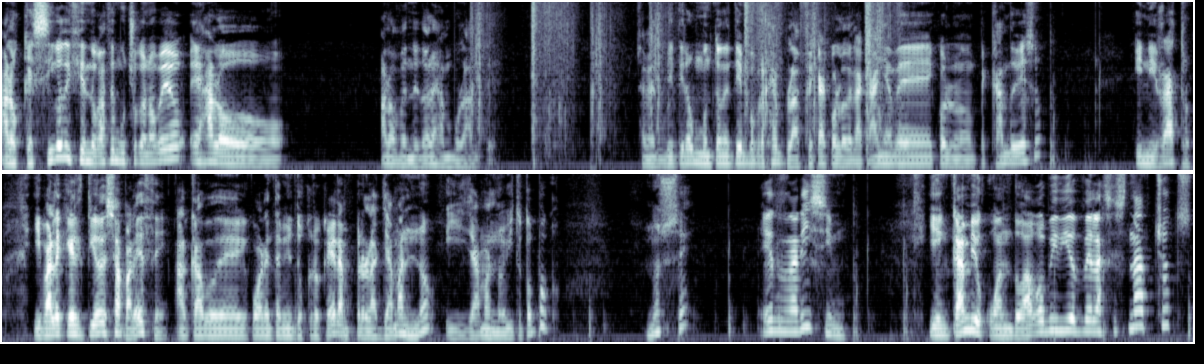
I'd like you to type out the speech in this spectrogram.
A los que sigo diciendo que hace mucho que no veo es a los a los vendedores ambulantes. O sea, me, tira un montón de tiempo, por ejemplo, a FK con lo de la caña de. con lo, pescando y eso y ni rastro. Y vale que el tío desaparece al cabo de 40 minutos creo que eran, pero las llamas no, y llamas no he visto tampoco. No sé, es rarísimo. Y en cambio, cuando hago vídeos de las snapshots,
